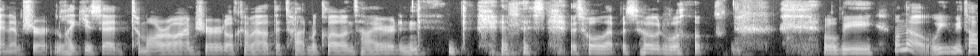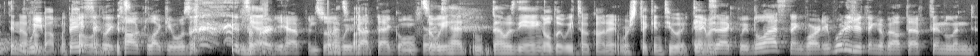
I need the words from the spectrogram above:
and I'm sure, like you said, tomorrow I'm sure it'll come out that Todd McLellan's hired, and and this this whole episode will will be well. No, we, we talked enough we about McLellan. basically It's- talked like it was it's Yeah. already happened, so we got that going for so us. we had that was the angle that we took on it. We're sticking to it. Damn it. exactly. The last thing, Vardy, what did you think about that Finland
